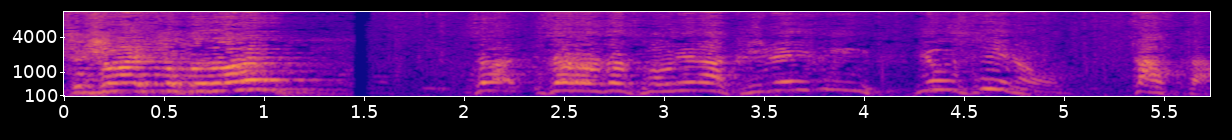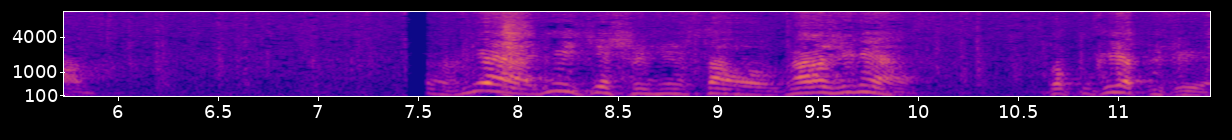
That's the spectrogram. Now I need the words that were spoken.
Słyszałeś co podałem? Za, zaraz zadzwonię na chwilę i, i ją zginą. Czas tam. Nie, nic jeszcze nie stało. Na razie nie. Dopóki ja tu żyję.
